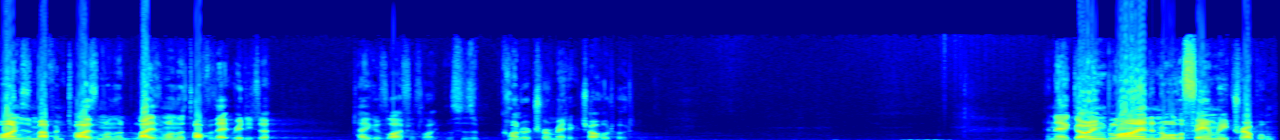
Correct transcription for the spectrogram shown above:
binds him up and ties him on the, lays him on the top of that, ready to take his life. It's like this is a kind of a traumatic childhood. And now going blind and all the family trouble.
